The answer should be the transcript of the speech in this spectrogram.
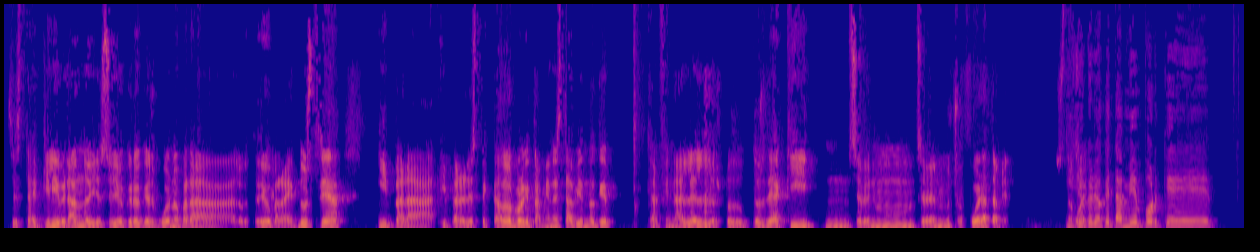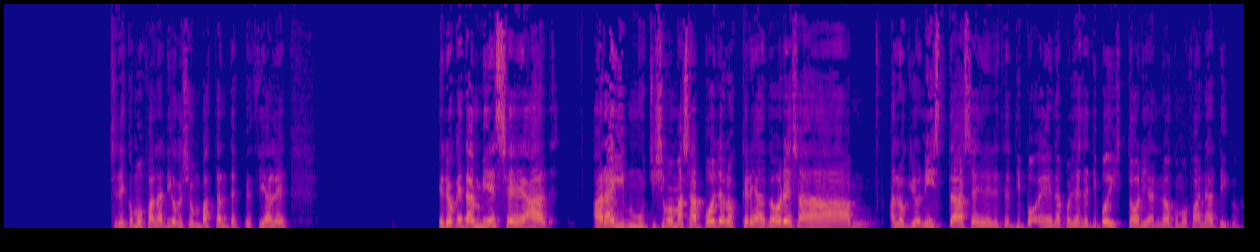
se está equilibrando y eso yo creo que es bueno para lo que te digo, para la industria y para, y para el espectador, porque también está viendo que, al final los productos de aquí mm, se, ven, se ven mucho fuera también. y yo creo que también porque seréis como fanáticos que son bastante especiales, creo que también se ahora hay muchísimo más apoyo a los creadores, a, los guionistas en este tipo, en apoyar este tipo de historias, ¿no? Como fanático.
